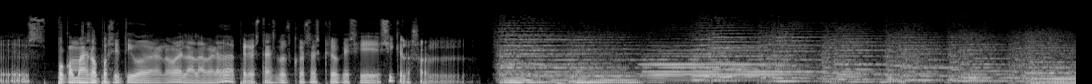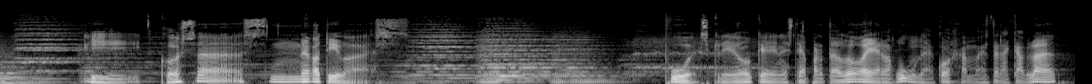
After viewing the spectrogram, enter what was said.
Es poco más lo positivo de la novela, la verdad, pero estas dos cosas creo que sí, sí que lo son. Y cosas negativas. Pues creo que en este apartado hay alguna cosa más de la que hablar,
